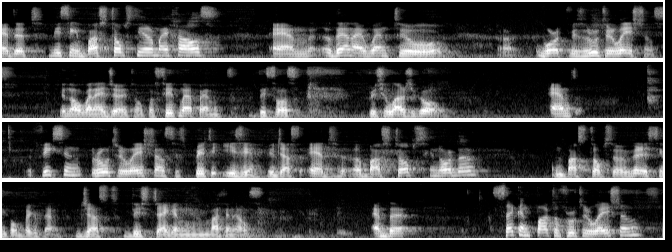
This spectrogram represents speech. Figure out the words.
added missing bus stops near my house and then I went to work with route relations. You know, when I joined OpenStreetMap and this was pretty large goal. And Fixing route relations is pretty easy. You just add uh, bus stops in order, and bus stops were very simple back then, just this tag and nothing else. And the second part of route relations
